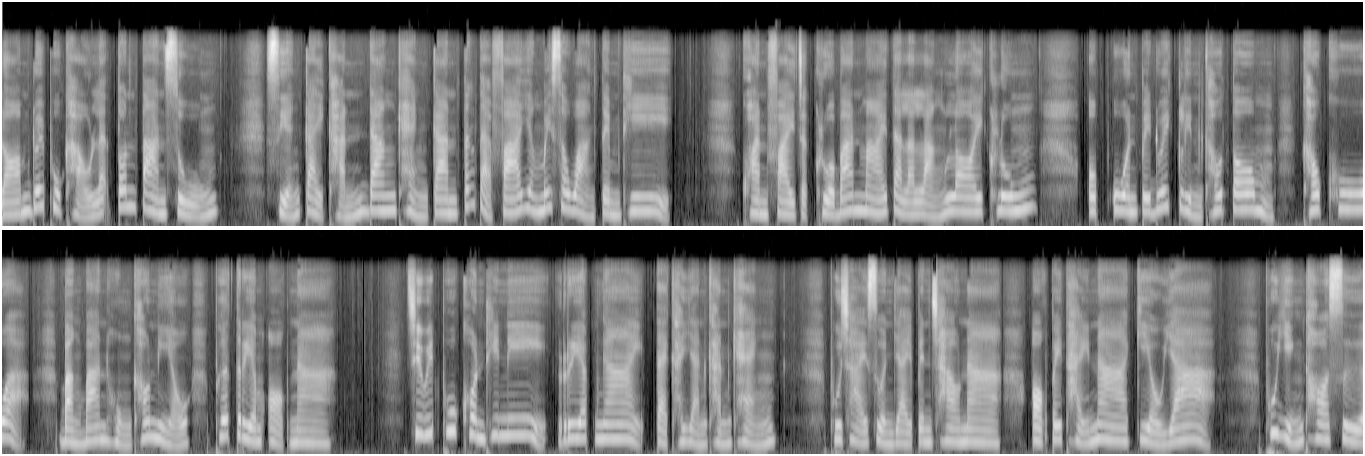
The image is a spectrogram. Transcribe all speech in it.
ล้อมด้วยภูเขาและต้นตาลสูง เสียงไก่ขันดังแข่งกันตั้งแต่ฟ้ายังไม่สว่างเต็มที่ ควันไฟจากครัวบ้านไม้แต่ละหลังลอยคลุ้ง อบอวนไปด้วยกลิ่นข้าวต้มข้าวคั่ว บางบ้านหุงข้าวเหนียวเพื่อเตรียมออกนา ชีวิตผู้คนที่นี่เรียบง่าย แต่ขยันขันแข็ง ผู้ชายส่วนใหญ่เป็นชาวนา ออกไปไถนาเกี่ยวหญ้า ผู้หญิงทอเสือ่อ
